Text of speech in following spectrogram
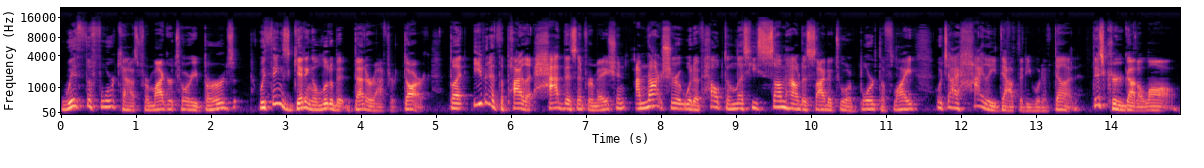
with the forecast for migratory birds with things getting a little bit better after dark. But even if the pilot had this information, I'm not sure it would have helped unless he somehow decided to abort the flight, which I highly doubt that he would have done. This crew got along.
